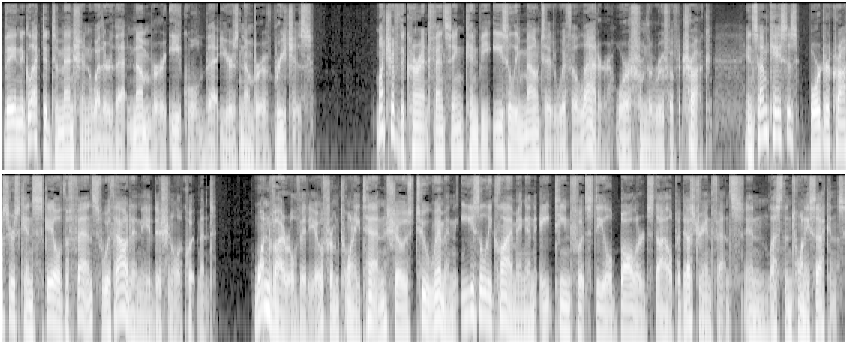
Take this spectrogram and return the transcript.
They neglected to mention whether that number equaled that year's number of breaches. Much of the current fencing can be easily mounted with a ladder or from the roof of a truck. In some cases, border crossers can scale the fence without any additional equipment. One viral video from 2010 shows two women easily climbing an 18 foot steel bollard style pedestrian fence in less than 20 seconds.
